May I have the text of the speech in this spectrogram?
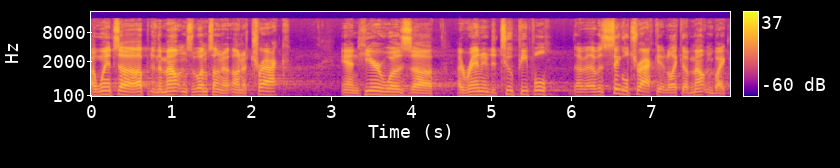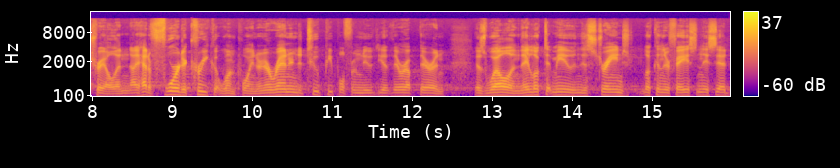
I went uh, up in the mountains once on a, on a track, and here was, uh, I ran into two people. I was single track, like a mountain bike trail, and I had to ford a creek at one point, and I ran into two people from New, they were up there and, as well, and they looked at me with this strange look in their face, and they said,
